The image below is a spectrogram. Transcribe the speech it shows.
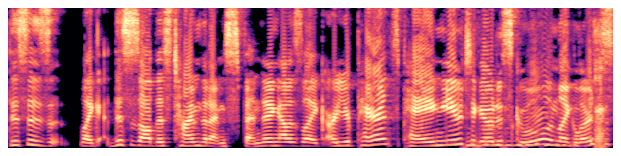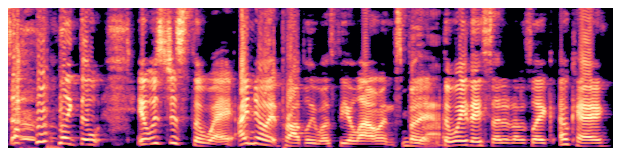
this is like this is all this time that I'm spending. I was like, are your parents paying you to go to school and like learn stuff? like the it was just the way. I know it probably was the allowance, but Yeah. the way they said it, I was like, okay.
